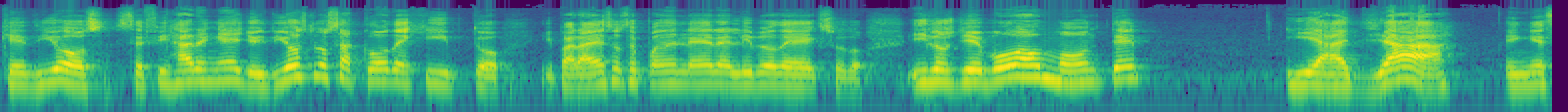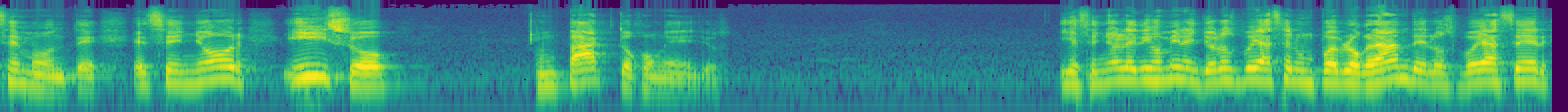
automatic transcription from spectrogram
que Dios se fijara en ello. Y Dios los sacó de Egipto, y para eso se pueden leer el libro de Éxodo, y los llevó a un monte, y allá, en ese monte, el Señor hizo un pacto con ellos. Y el Señor le dijo, miren, yo los voy a hacer un pueblo grande, los voy a hacer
